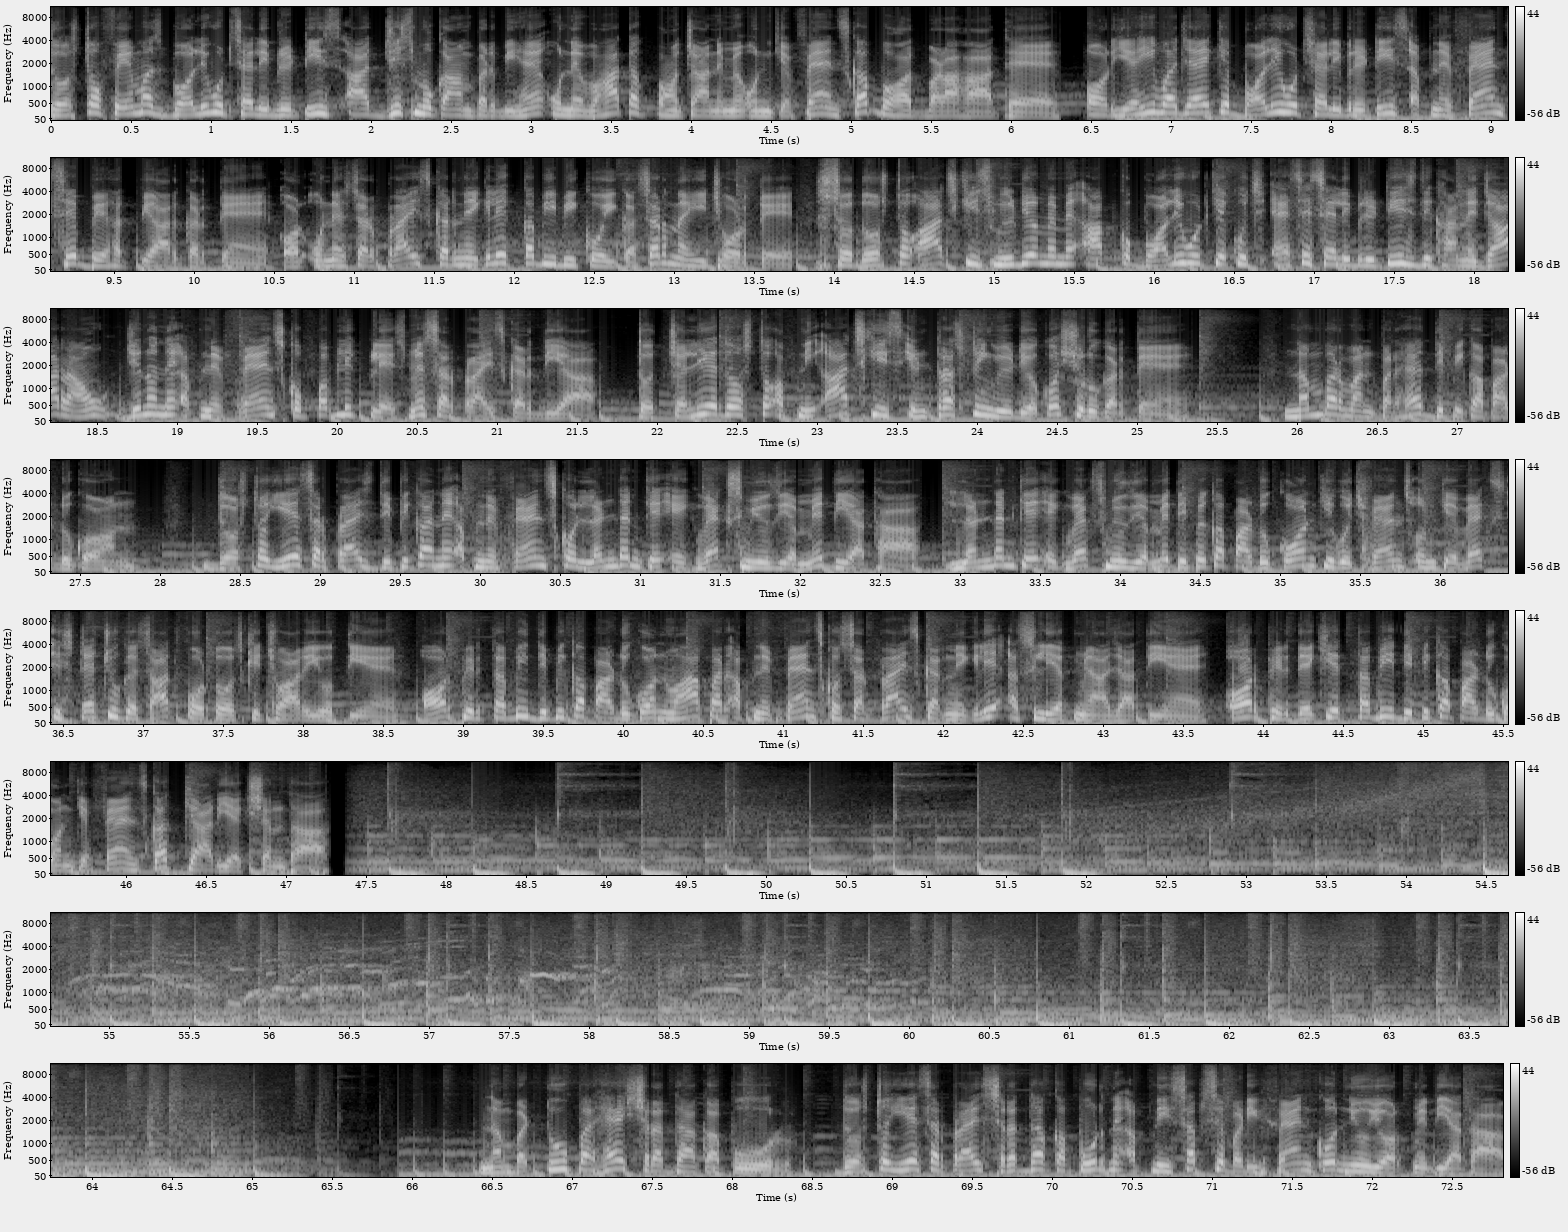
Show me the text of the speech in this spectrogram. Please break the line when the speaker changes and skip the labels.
दोस्तों famous Bollywood celebrities आज जिस मुकाम पर भी हैं, उन्हें वहाँ तक पहुँचाने में उनके फैंस का बहुत बड़ा हाथ है। और यही वजह है कि बॉलीवुड सेलिब्रिटीज अपने फैंस से बेहद प्यार करते हैं और उन्हें सरप्राइज़ करने के लिए कभी भी कोई कसर नहीं छोड़ते। सो दोस्तों, आज की इस वीडियो में मैं आपको बॉलीवुड के कुछ ऐसे सेलिब्रिटीज दिखाने जा रहा हूँ, जिन्होंने अपने फैंस को पब्लिक प्लेस में सरप्राइज़ कर दिया। तो चलिए, दोस्तों, अपनी आज की इस इंटरेस्टिंग वीडियो को शुरू करते हैं। नंबर वन पर है दीपिका पाडुकोन दोस्तों, ये सरप्राइज़ दीपिका ने अपने फैंस को लंदन के एक वैक्स म्यूज़ियम में दिया था। लंदन के एक वैक्स म्यूज़ियम में दीपिका पाडुकोन की कुछ फैंस उनके वैक्स स्टेचू के साथ फ़ोटोज़ खिंचवा रही होती हैं। और फिर तभी दीपिका पाडुकोन वहाँ पर अपने फैंस को सरप्राइज़ करने के लिए असलियत में आ जाती है। और फिर देखिए, तभी दीपिका पाडुकोन के फैंस का क्या रिएक्शन था। नंबर टू पर है श्रद्धा कपूर। दोस्तों, ये सरप्राइज़ श्रद्धा कपूर ने अपनी सबसे बड़ी फ़ैन को न्यूयॉर्क में दिया था।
